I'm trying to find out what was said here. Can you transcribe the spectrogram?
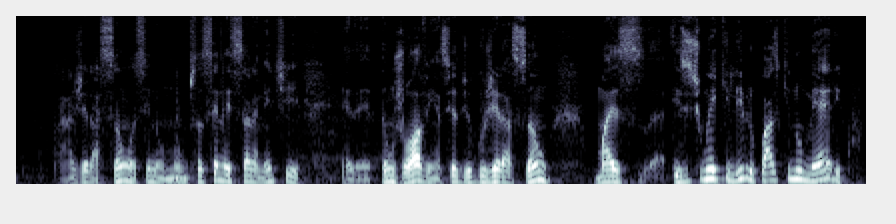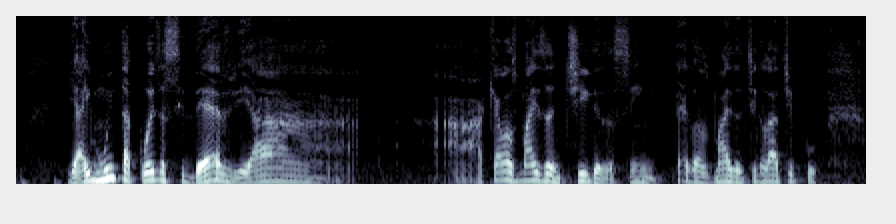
a geração, assim, não, não precisa ser necessariamente é, é, tão jovem, assim, eu digo geração, mas existe um equilíbrio quase que numérico. E aí muita coisa se deve a, a aquelas mais antigas, assim. Pego as mais antigas lá, tipo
